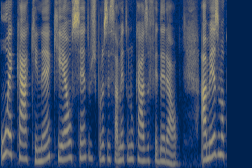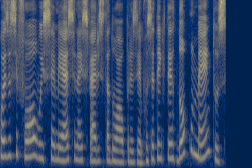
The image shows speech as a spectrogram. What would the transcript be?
o ECAC, né, que é o Centro de Processamento no caso federal. A mesma coisa se for o ICMS na esfera estadual, por exemplo. Você tem que ter documentos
